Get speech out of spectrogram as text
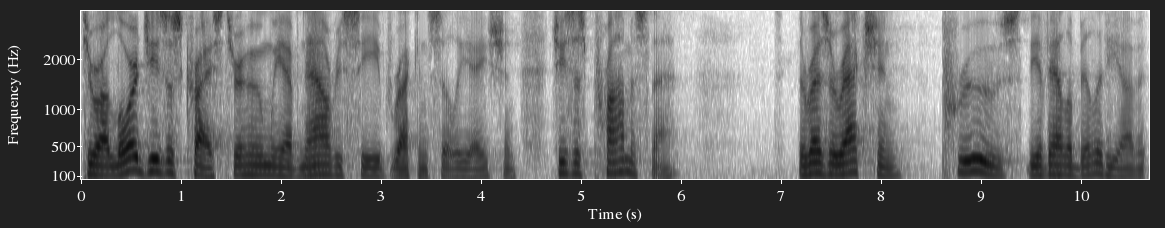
through our Lord Jesus Christ, through whom we have now received reconciliation. Jesus promised that. The resurrection proves the availability of it.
